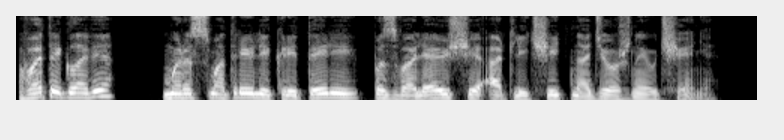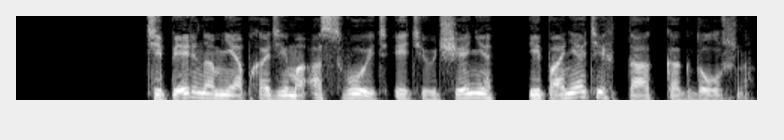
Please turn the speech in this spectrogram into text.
В этой главе мы рассмотрели критерии, позволяющие отличить надежные учения. Теперь нам необходимо освоить эти учения и понять их так, как должно.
